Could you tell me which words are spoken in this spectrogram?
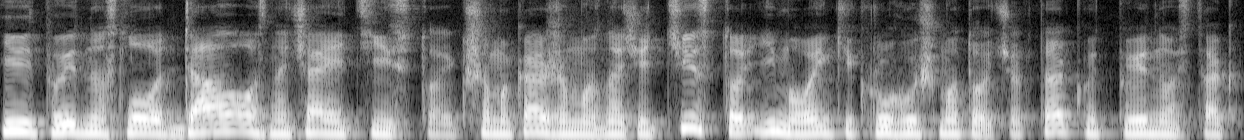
І відповідно слово dough означає тісто. Якщо ми кажемо, значить тісто і маленький круглий шматочок. Так, відповідно, ось так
